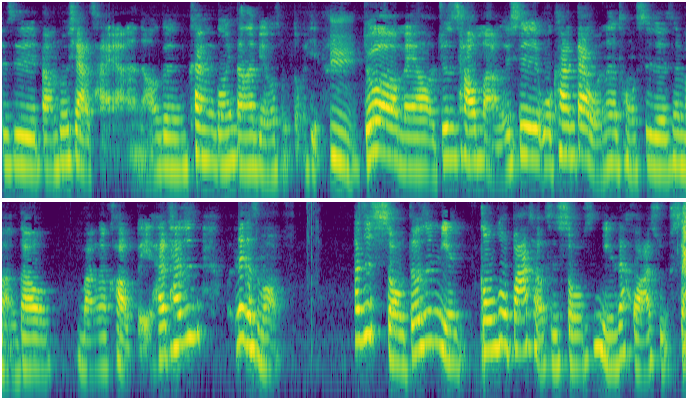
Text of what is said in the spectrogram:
就是帮助下采啊，然后跟看看供应商那边有什么东西。嗯，结果没有，就是超忙。就是我看带我那个同事的是忙到忙到靠背，他他是那个什么，他是手都是粘工作八小时，手是粘在滑鼠上，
